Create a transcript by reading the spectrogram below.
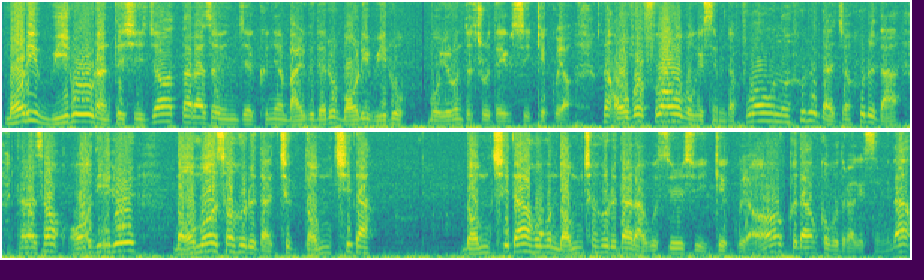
머리 위로란 뜻이죠. 따라서 이제 그냥 말 그대로 머리 위로 뭐 이런 뜻으로 될 수 있겠고요. 그다음 overflow 보겠습니다. flow는 흐르다죠. 흐르다. 따라서 어디를 넘어서 흐르다, 즉 넘치다. 넘치다 혹은 넘쳐 흐르다라고 쓰일 수 있겠고요. 그 다음 거 보도록 하겠습니다.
